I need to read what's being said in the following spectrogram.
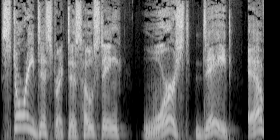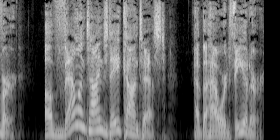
Story District is hosting Worst Date Ever, a Valentine's Day contest at the Howard Theater.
